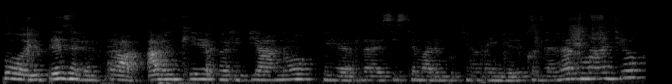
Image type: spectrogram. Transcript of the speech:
Poi ho preso in realtà anche per ripiano per sistemare un pochino meglio le cose nell'armadio.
